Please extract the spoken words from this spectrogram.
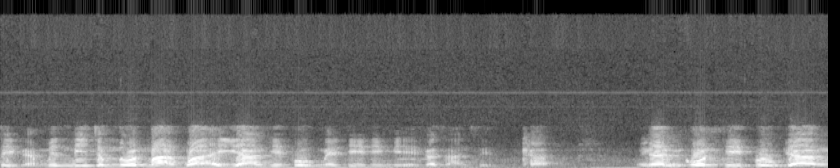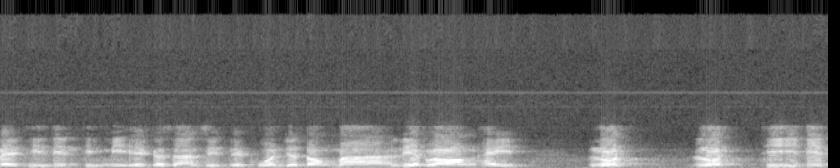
สิทธิ์เนี่ยมันมีจำนวนมากกว่าไอ้ยางที่ปลูกในที่ที่มีเอกสารสิทธิ์ครับนี่ งั้นคือคนที่ปลูกยางในที่ดินที่มีเอกสารสิทธิ์เนี่ยควรจะต้องมาเรียกร้องให้ลดลดที่ดิน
